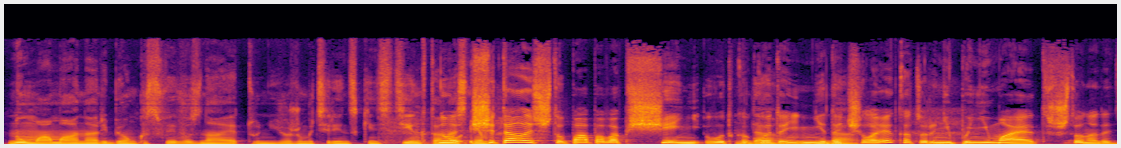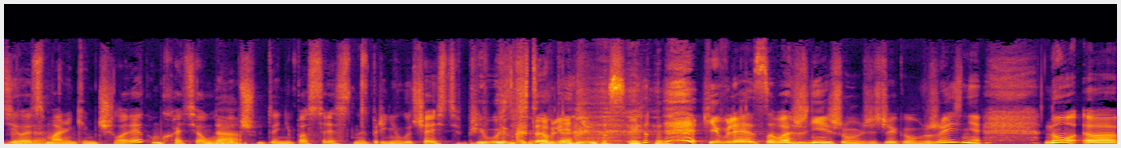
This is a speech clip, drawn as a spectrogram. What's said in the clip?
ну, мама, она ребенка своего знает, у нее же материнский инстинкт, она Ну, с ним... считалось, что папа вообще вот Да, какой-то да. недочеловек, который не понимает, что надо делать Да. с маленьким человеком, хотя он, Да. в общем-то, непосредственно принял участие при его изготовлении на свет, является важнейшим вообще человеком в жизни. Ну, э,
